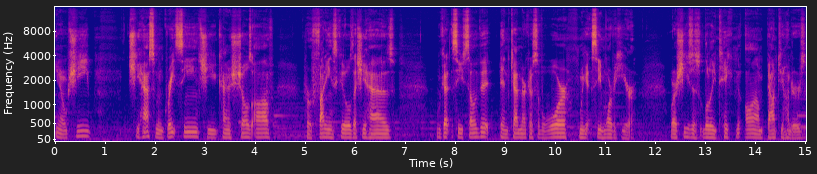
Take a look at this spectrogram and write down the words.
you know, she she has some great scenes. She kind of shows off her fighting skills that she has. We got to see some of it in Captain America: Civil War. We get to see more of it here where she's just literally taking on bounty hunters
